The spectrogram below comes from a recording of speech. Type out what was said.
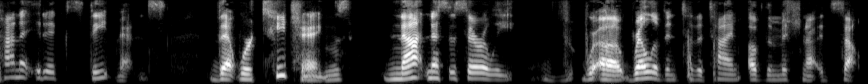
Tannaitic statements that were teachings, not necessarily uh, relevant to the time of the Mishnah itself.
